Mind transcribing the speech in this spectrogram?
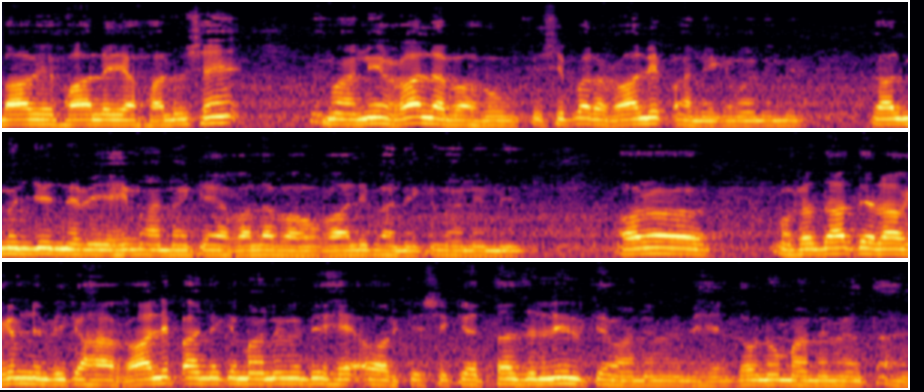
باب فال یا فالو سے معنی غالبہ ہو، کسی پر غالب آنے کے معنی میں۔ غال نے بھی یہی معنی کیا غالبہ ہو، غالب آنے کے معنی میں۔ اور مفردات راغب نے بھی کہا، غالب آنے کے معنی میں بھی ہے اور کسی کے تزلیل کے معنی میں بھی ہے، دونوں معنی میں آتا ہے۔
